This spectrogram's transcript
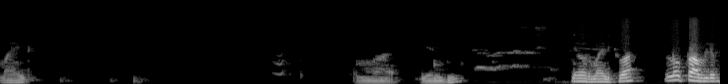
mind N D never mind किंवा नो प्रॉब्लेम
